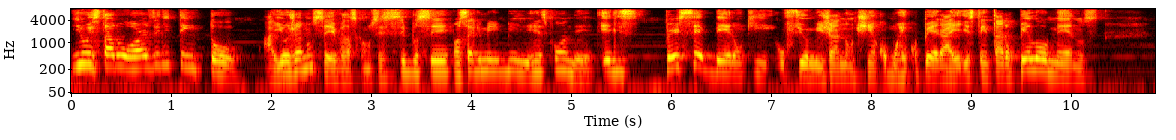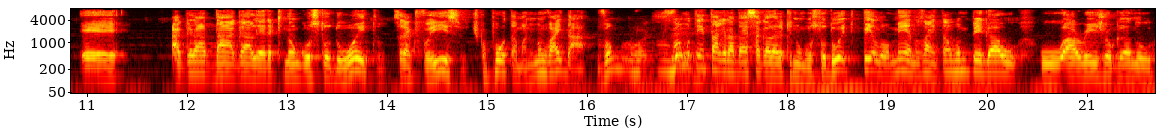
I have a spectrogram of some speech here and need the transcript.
E o Star Wars ele tentou, aí eu já não sei, Velasco, não sei se você consegue me, me responder. Eles perceberam que o filme já não tinha como recuperar, eles tentaram pelo menos é, agradar a galera que não gostou do 8? Será que foi isso? Tipo, puta, mano, não vai dar. Vamos, vamos tentar agradar essa galera que não gostou do 8, pelo menos. Ah, então vamos pegar o, o a jogando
